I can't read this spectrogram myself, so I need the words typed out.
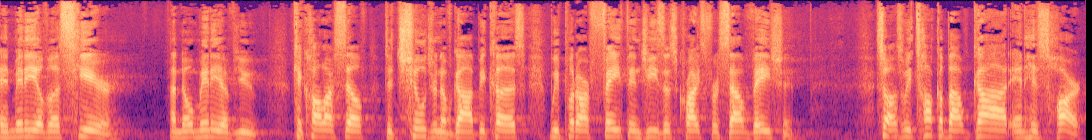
and many of us here, I know many of you, can call ourselves the children of God because we put our faith in Jesus Christ for salvation. So as we talk about God and his heart,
